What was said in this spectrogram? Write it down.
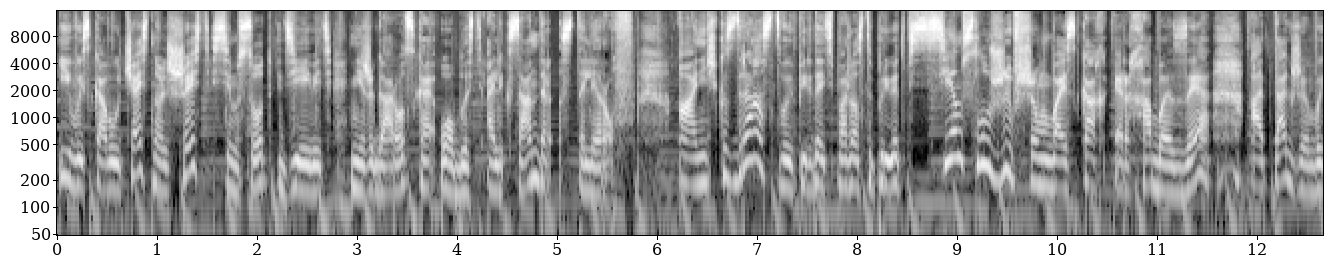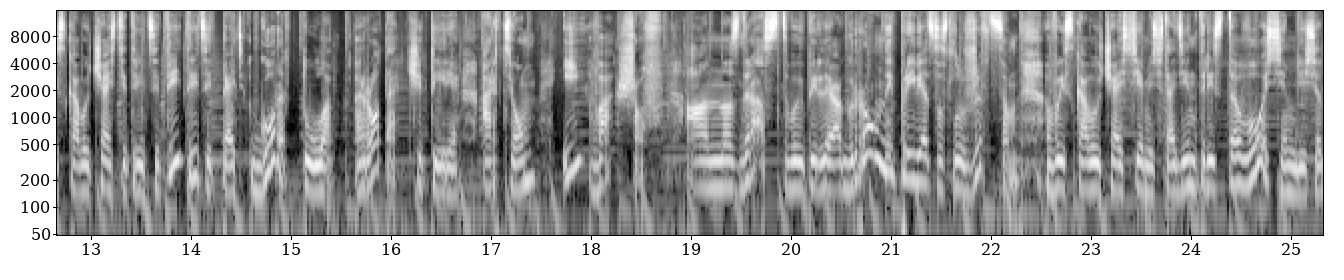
и войсковую часть 06709, Нижегородская область, Александр Столяров. Анечка, здравствуй. Передайте, пожалуйста, привет всем служившим в войсках РХБЗ, а также войсковой части 33-35, город Тула, рота 4, Артем Ивашов. Анна, здравствуй. Передаю огромный привет сослуживцам войсковую часть 71 380,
